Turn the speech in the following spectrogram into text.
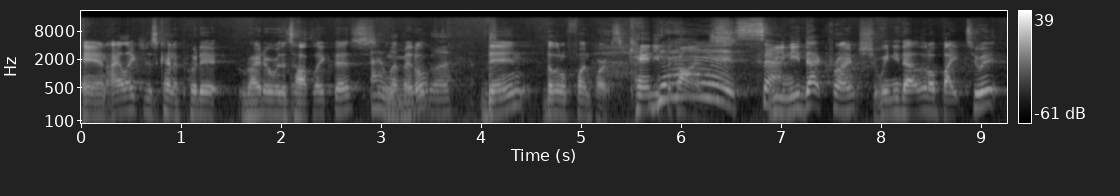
And I like to just kind of put it right over the top like this I in love the middle. arugula. Then the little fun parts, candy Yes. pecans. We need that crunch. We need that little bite to it.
